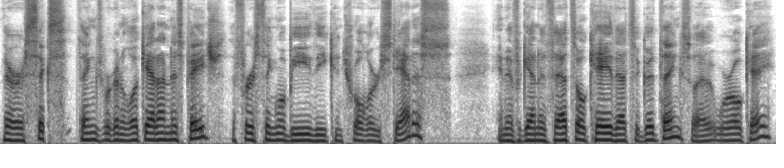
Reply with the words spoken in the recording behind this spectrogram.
There are six things we're going to look at on this page. The first thing will be the controller status. And if again, if that's okay, that's a good thing. So we're okay.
